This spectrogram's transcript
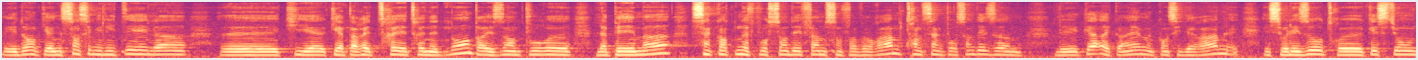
Et donc il y a une sensibilité là euh, qui, qui, apparaît très, très nettement. Par exemple, pour euh, la PMA, 59% des femmes sont favorables, 35% des hommes. L'écart est quand même considérable. Et, sur les autres euh, questions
